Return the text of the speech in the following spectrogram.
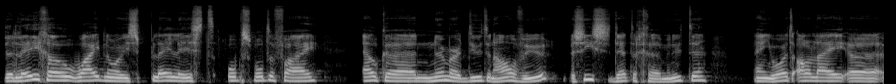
De Lego White Noise playlist op Spotify. Elke nummer duurt een half uur. Precies 30 eh, minuten. En je hoort allerlei eh,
